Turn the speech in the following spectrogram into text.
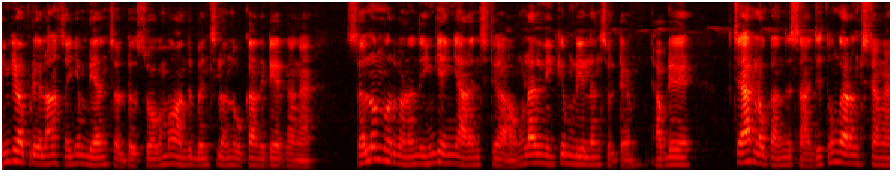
இங்கே அப்படியெல்லாம் செய்ய முடியாதுன்னு சொல்லிட்டு சுகமாக வந்து பெஞ்சில் வந்து உட்காந்துட்டே இருக்காங்க. செல்வம் முருகன் வந்து இங்கே இங்கே அலைஞ்சிட்டு அவங்களால நிற்க முடியலன்னு சொல்லிட்டு அப்படியே சேரில் உட்காந்து சாஞ்சு தூங்க ஆரம்பிச்சிட்டாங்க.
